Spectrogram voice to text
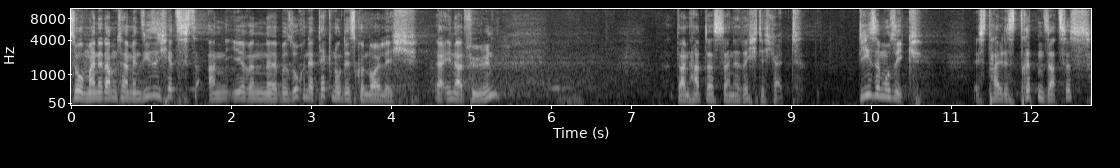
So, meine Damen und Herren, wenn Sie sich jetzt an Ihren äh, Besuch in der Techno-Disco neulich erinnert fühlen, dann hat das seine Richtigkeit. Diese Musik ist Teil des dritten Satzes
